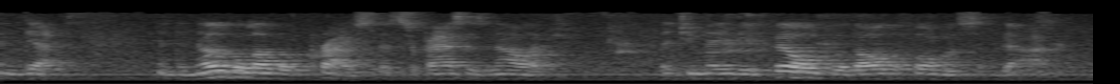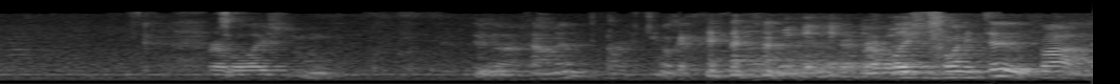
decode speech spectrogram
and depth, and to know the love of Christ that surpasses knowledge, that you may be filled with all the fullness of God. Revelation. You going to comment? Okay. Revelation 22, 5.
